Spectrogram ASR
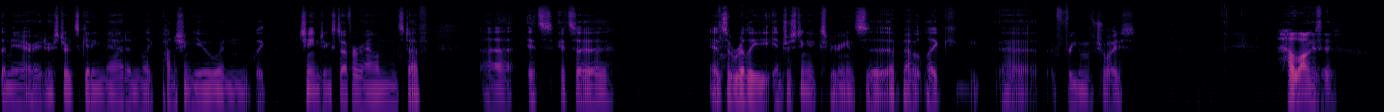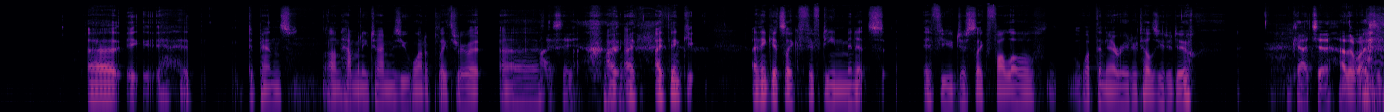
the narrator starts getting mad and like punishing you and like changing stuff around and stuff uh it's it's a it's a really interesting experience uh, about like uh freedom of choice how long is it? uh it, it depends on how many times you want to play through it uh I see. I, I I think I think it's like 15 minutes if you just like follow what the narrator tells you to do. gotcha. Otherwise, it,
